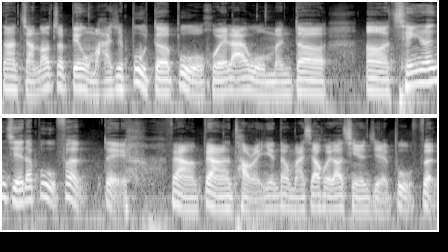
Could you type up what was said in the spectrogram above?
那讲到这边，我们还是不得不回来我们的呃情人节的部分，对，非常非常的讨人厌，但我们还是要回到情人节的部分。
